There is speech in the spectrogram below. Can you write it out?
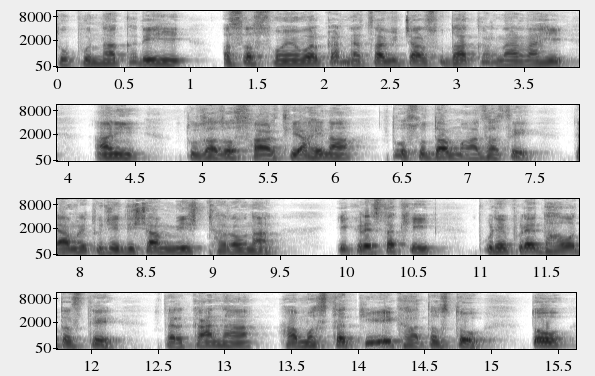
तू पुन्हा कधीही असं स्वयंवर करण्याचा विचारसुद्धा करणार नाही. आणि तुझा जो सारथी आहे ना तो सुद्धा माझाच आहे. त्यामुळे तुझी दिशा मीच ठरवणार. इकडे सखी पुढे पुढे धावत असते. तर कान्हा हा मस्त केळी खात असतो. तो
